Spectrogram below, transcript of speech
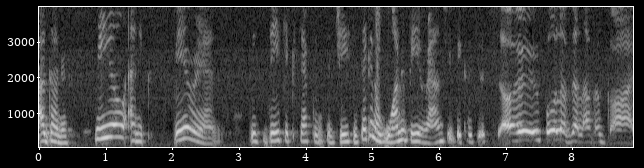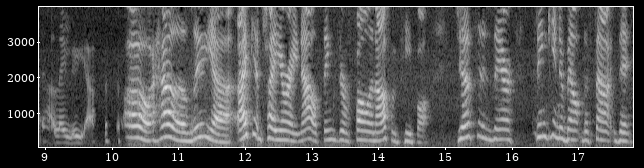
are going to feel and experience this deep acceptance of Jesus, they're going to want to be around you because you're so full of the love of God. Hallelujah. oh, hallelujah. I can tell you right now, things are falling off of people just as they're thinking about the fact that,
